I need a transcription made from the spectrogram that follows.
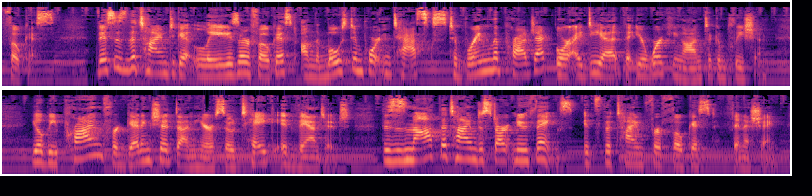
Focus. This is the time to get laser focused on the most important tasks to bring the project or idea that you're working on to completion. You'll be primed for getting shit done here, so take advantage. This is not the time to start new things. It's the time for focused finishing.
